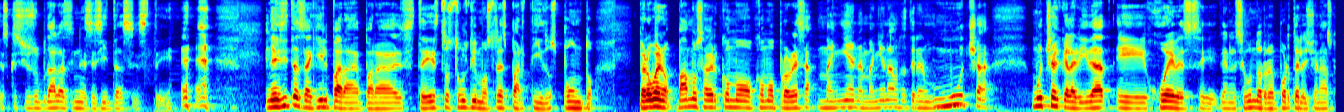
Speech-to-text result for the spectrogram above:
es que si Dallas necesitas, este, necesitas a Gil para, para este, estos últimos tres partidos, punto. Pero bueno, vamos a ver cómo, cómo progresa mañana. Mañana vamos a tener mucha, mucha claridad eh, jueves eh, en el segundo reporte de lesionados.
